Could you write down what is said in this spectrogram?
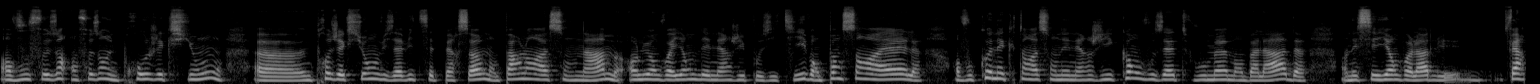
en vous faisant, en faisant une projection, euh, une projection vis-à-vis de cette personne, en parlant à son âme, en lui envoyant de l'énergie positive, en pensant à elle, en vous connectant à son énergie quand vous êtes vous-même en balade, en essayant voilà faire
